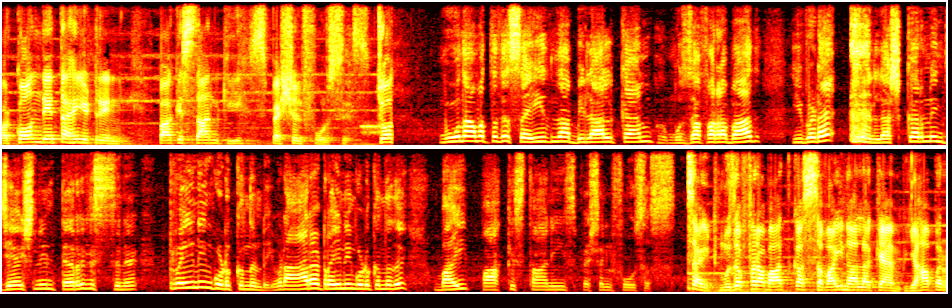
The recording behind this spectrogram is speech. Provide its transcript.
और कौन देता है ये ट्रेनिंग पाकिस्तान की स्पेशल फोर्सेस चौथा മൂന്നാമത്തത് സയ്യിദ്ന ബിലാൽ ക്യാമ്പ് മുസഫറാബാദ് ഇവിടെ ലഷ്കറിനും ജയ്ഷിനും ടെററിസ്റ്റിന് ട്രെയിനിങ് കൊടുക്കുന്നുണ്ട് ഇവിടെ ആരാ ട്രെയിനിങ് കൊടുക്കുന്നത് by Pakistani special forces site Muzaffarabad का सवाई नाला कैंप यहाँ पर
